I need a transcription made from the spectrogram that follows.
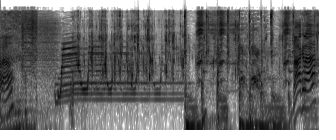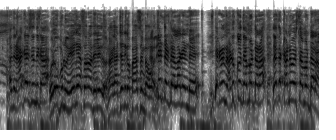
ఆ? నాకునా? అది నాకేసిందిగా ఒరే ఇప్పుడు నువ్వు ఏం చేస్తావో తెలీదు. నాకు అర్జెంట్గా పాయసం కావాలి. అర్జెంట్ అంటే ఎలాగండి? ఎక్కడైనా అడుక్కొని తెమ్మంటారా? లేదా కన్ను వేస్తామంటారా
